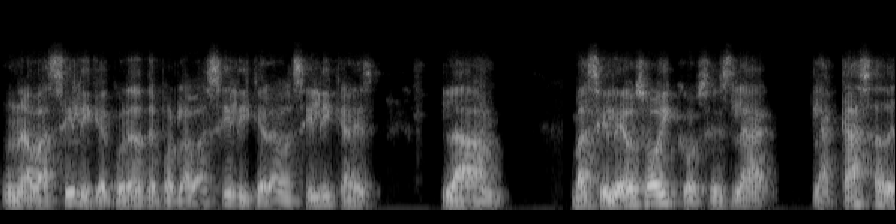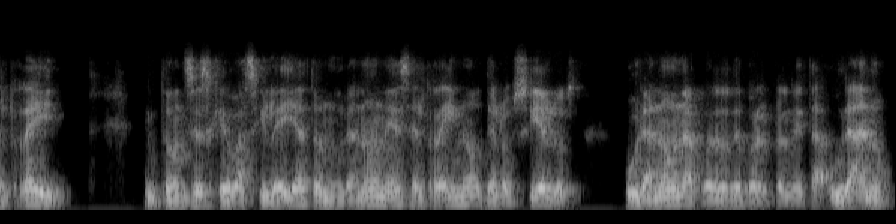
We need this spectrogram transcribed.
una basílica, acuérdate por la basílica. La basílica es la Basileos Oikos, es la, la casa del rey. Entonces, que Basileia Tonuranon es el reino de los cielos. Uranón, acuérdate por el planeta Urano.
